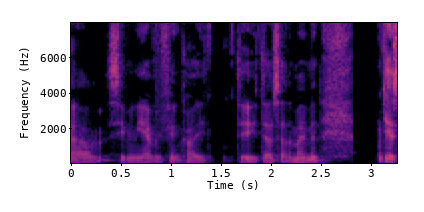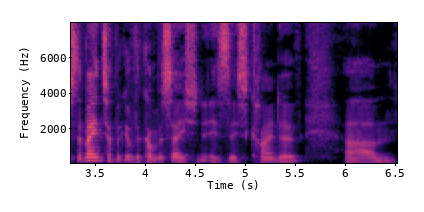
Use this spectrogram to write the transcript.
um, seemingly everything I do does at the moment. Yes, the main topic of the conversation is this kind of um,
